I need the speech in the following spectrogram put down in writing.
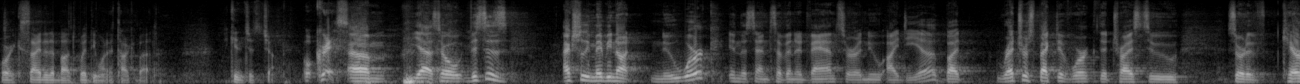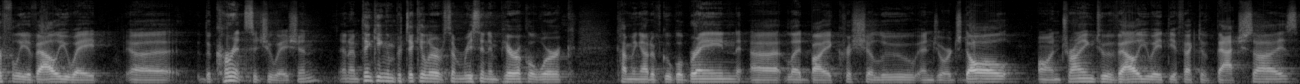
are excited about what they want to talk about. You can just jump. Oh, Chris. Um, yeah, so this is actually maybe not new work in the sense of an advance or a new idea, but retrospective work that tries to sort of carefully evaluate uh, the current situation. And I'm thinking in particular of some recent empirical work coming out of Google Brain, uh, led by Chris Shallue and George Dahl, on trying to evaluate the effect of batch size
